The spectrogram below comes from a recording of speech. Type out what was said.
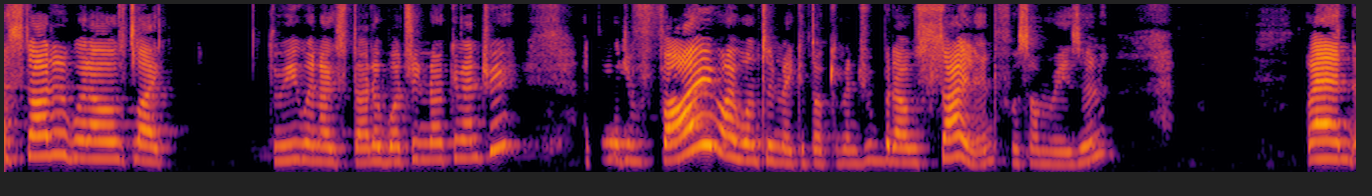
I started when I was like three when I started watching documentary. At the age of five, I wanted to make a documentary, but I was silent for some reason. And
